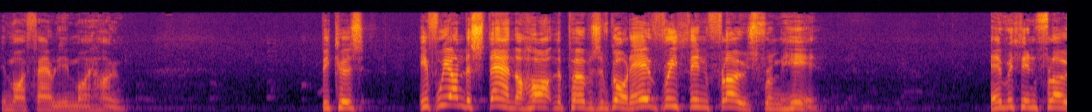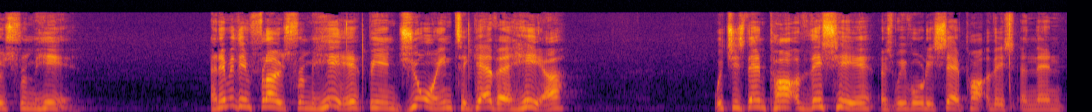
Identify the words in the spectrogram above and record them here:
in my family, in my home? Because if we understand the heart and the purpose of God, everything flows from here. Everything flows from here. And everything flows from here being joined together here, which is then part of this here, as we've already said, part of this, and then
